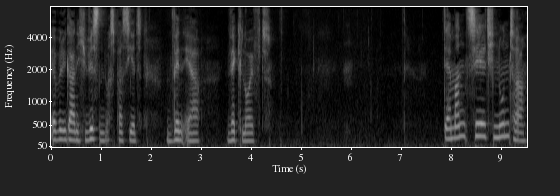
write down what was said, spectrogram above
Er will gar nicht wissen, was passiert, wenn er wegläuft. Der Mann zählt hinunter.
